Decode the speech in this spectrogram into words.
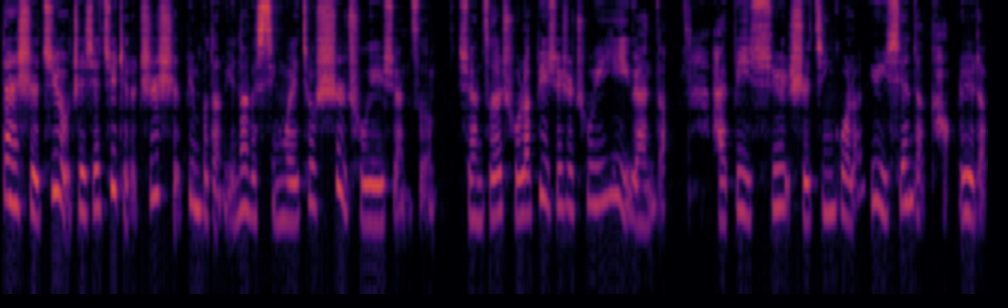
但是，具有这些具体的知识，并不等于那个行为就是出于选择。选择除了必须是出于意愿的，还必须是经过了预先的考虑的。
